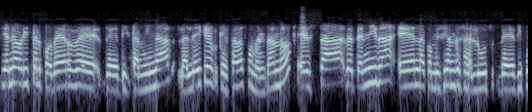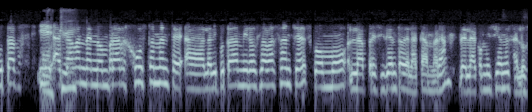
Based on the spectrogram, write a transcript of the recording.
tiene ahorita el poder de, dictaminar la ley que, estabas comentando. Está detenida en la Comisión de Salud de Diputados y acaban de nombrar justamente a la diputada Miroslava Sánchez como la presidenta de la Cámara de la Comisión de Salud.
